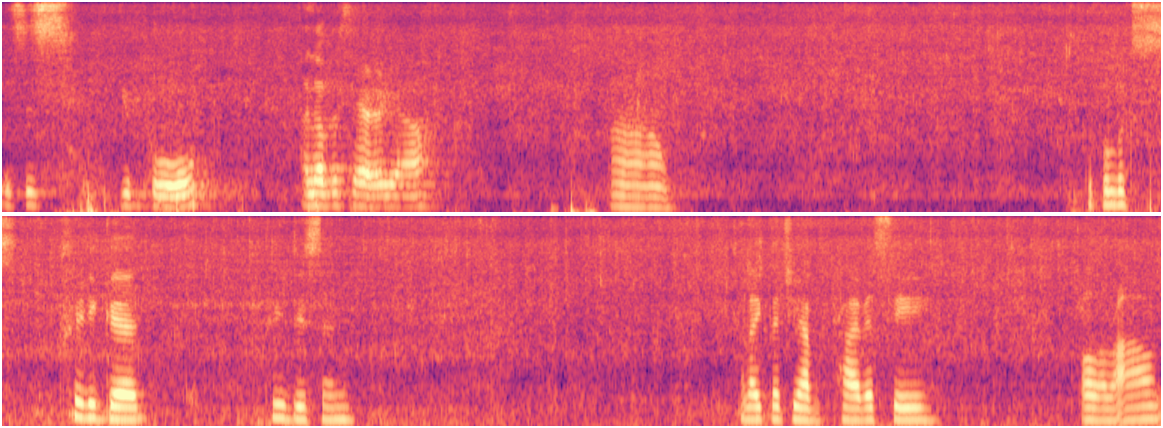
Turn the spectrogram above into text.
this is your pool. I love this area. Um, the pool looks pretty good, pretty decent. I like that you have privacy all around.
